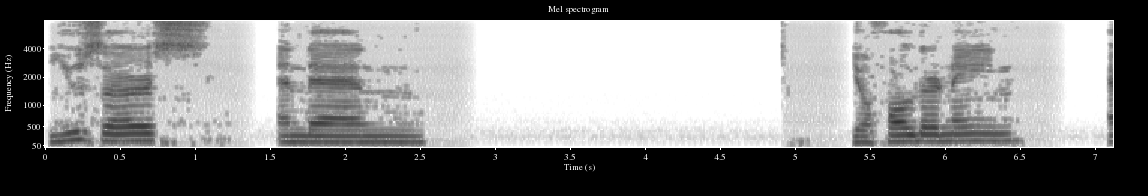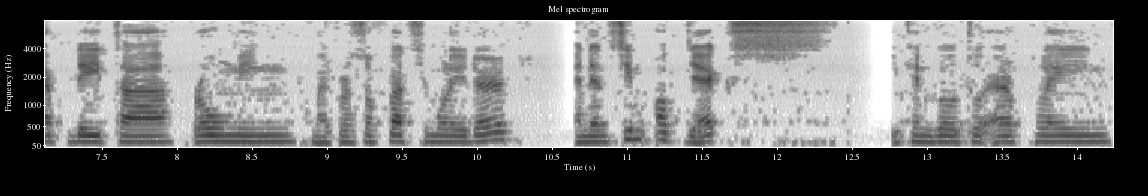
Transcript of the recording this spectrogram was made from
users and then your folder name app data roaming microsoft flight simulator and then sim objects. You can go to airplane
